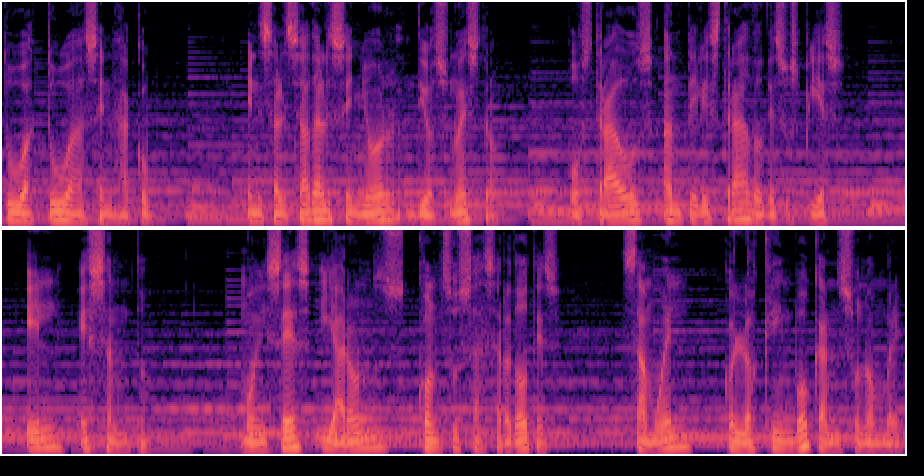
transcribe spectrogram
Tú actúas en Jacob. Ensalzad al Señor Dios nuestro, postraos ante el estrado de sus pies él es santo. Moisés y Aarón con sus sacerdotes, Samuel con los que invocan su nombre.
